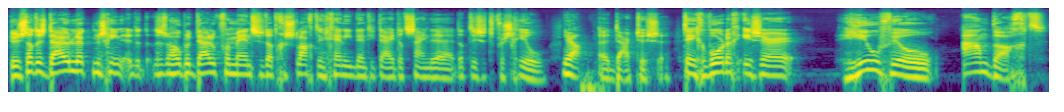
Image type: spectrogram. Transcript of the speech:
Dus dat is duidelijk, misschien, dat is hopelijk duidelijk voor mensen dat geslacht en genderidentiteit, dat, zijn de, dat is het verschil Ja, uh, daartussen. Tegenwoordig is er heel veel aandacht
